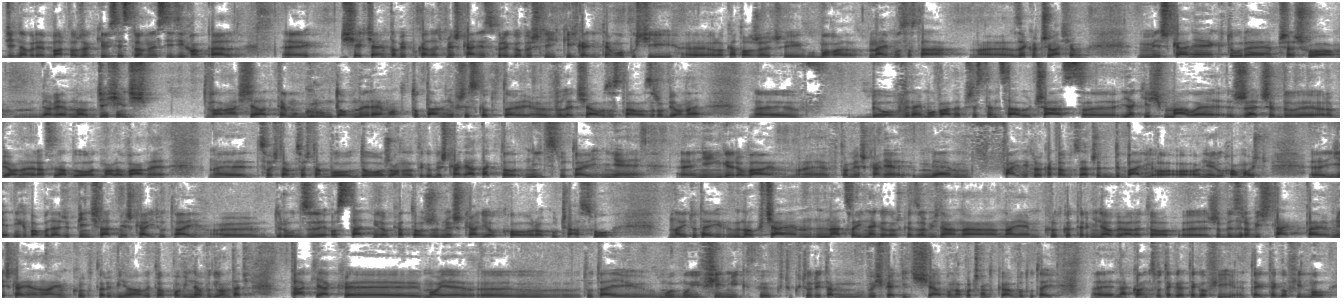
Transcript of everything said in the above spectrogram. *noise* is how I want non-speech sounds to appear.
Dzień dobry, Bartosz Żankiewicz z tej strony z EasyHome.pl. E, Dzisiaj chciałem Tobie pokazać mieszkanie, z którego wyszli kilka dni temu opuścili e, lokatorzy, czyli umowa najmu została, e, zakończyła się. Mieszkanie, które przeszło, ja wiem, no 10 12 lat temu gruntowny remont. Totalnie wszystko tutaj wyleciało, zostało zrobione. Było wynajmowane przez ten cały czas. e, Jakieś małe rzeczy były robione, raz chyba było odmalowane, e, coś tam, coś tam było dołożone do tego mieszkania, a tak to nic tutaj nie, e, nie ingerowałem w to mieszkanie. Miałem fajnych lokatorów, to znaczy dbali o, o, o nieruchomość. Jedni chyba bodajże 5 lat mieszkali tutaj, drudzy, ostatni lokatorzy mieszkali około roku czasu. No i tutaj no, chciałem na co innego troszkę zrobić, na, na najem krótkoterminowy, ale to, e, żeby zrobić tak, tak mieszkanie na najem krótkoterminowy, to powinno wyglądać tak, jak e, moje e, tutaj, mój, mój filmik, który tam wyświetlić się albo na początku, albo tutaj na końcu tego, tego, fi, te, tego filmu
